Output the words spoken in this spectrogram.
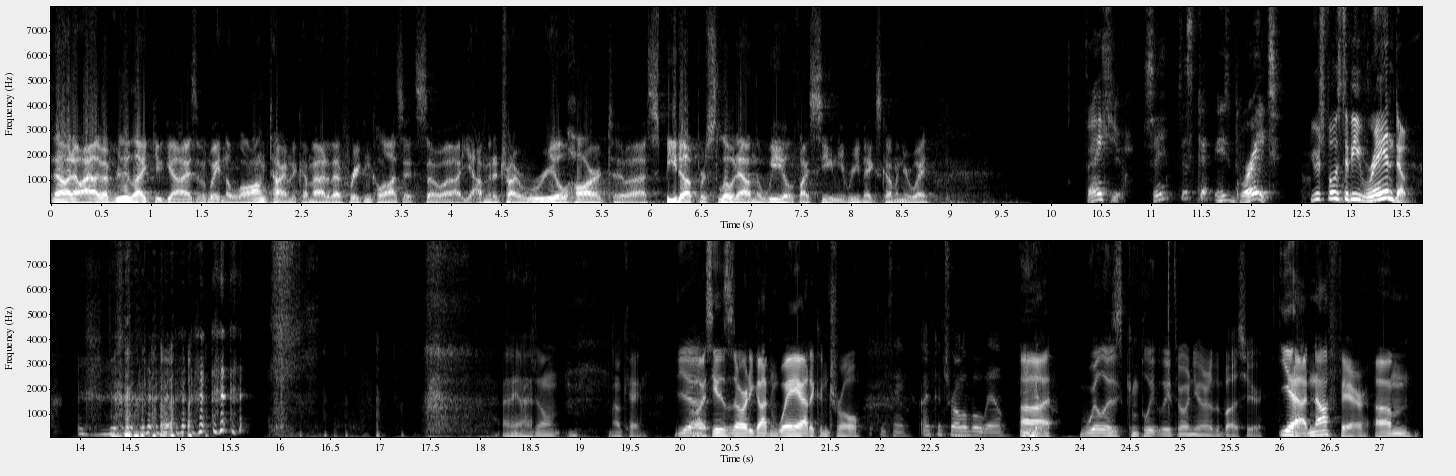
No, no, I I really like you guys. I've been waiting a long time to come out of that freaking closet. So, uh, yeah, I'm gonna try real hard to uh, speed up or slow down the wheel if I see any remakes coming your way. Thank you. See, this guy—he's great. you're supposed to be random. I, I don't. Okay. Yeah. Oh, I see this has already gotten way out of control. Okay. Uncontrollable will. Uh, Will is completely throwing you under the bus here. yeah, not fair. Um,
